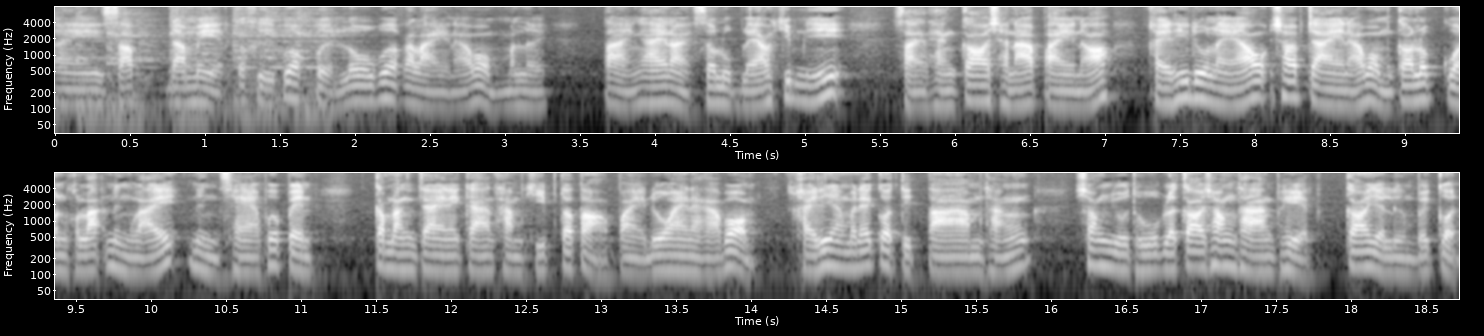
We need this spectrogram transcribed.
ไอซับดาเมจก็คือพวกเปิดโล่พวกอะไรนะครับผมมันเลยตายง่ายหน่อยสรุปแล้วคลิปนี้สายแทงก็ชนะไปเนาะใครที่ดูแล้วชอบใจนะผมก็รบกวนคนละ1ไลค์1แชร์เพื่อเป็นกำลังใจในการทำคลิปต่อๆไปด้วยนะครับผมใครที่ยังไม่ได้กดติดตามทั้งช่อง YouTube แล้วก็ช่องทางเพจ ก็อย่าลืมไปกด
